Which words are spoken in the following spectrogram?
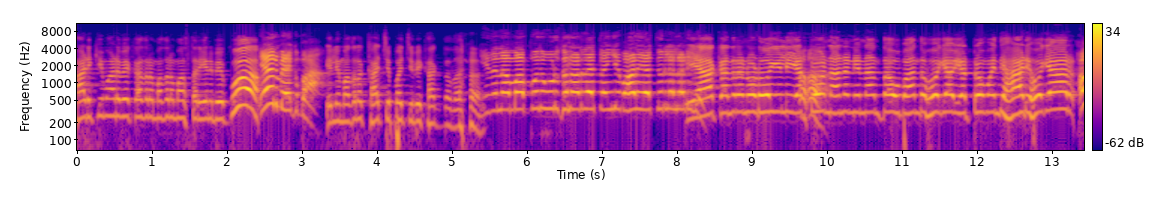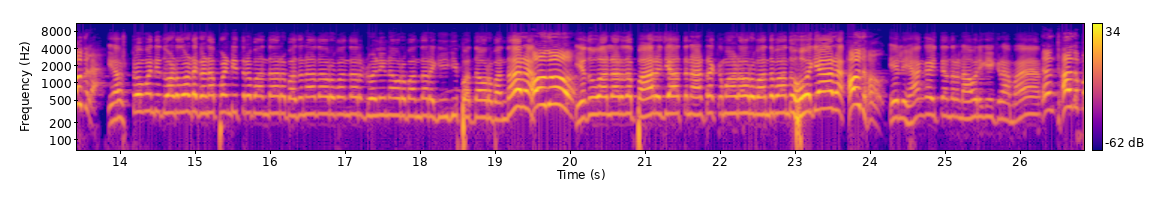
ಹಾಡಿಕೆ ಮಾಡ್ಬೇಕಾದ್ರ ಮೊದಲ ಮಾಸ್ತರ್ ಏನ್ ಬೇಕು? ಏನ್ ಬೇಕಪ್ಪ? ಇಲ್ಲಿ ಮೊದಲ ಕಚ್ಚಿ ಪಚ್ಚಿ ಬೇಕಾಗ್ತದ. ಇದು ನಮ್ಮ ಅಪ್ಪನ ಉರುಸ ನಡೆದ ತಂಗಿ ಬಹಳ ಎತ್ತಿರ್ಲಿಲ್ಲ ಯಾಕಂದ್ರ ನೋಡು ಇಲ್ಲಿ ಎಷ್ಟೋ ನಾನು ನಿನ್ನಂತಾವ್ ಬಂದು ಹೋಗ್ಯಾವ ಎಷ್ಟೋ ಮಂದಿ ಹಾಡಿ ಹೋಗ್ಯಾರ. ಹೌದಲ್ಲ? ಎಷ್ಟೋ ಮಂದಿ ದೊಡ್ಡ ದೊಡ್ಡ ಗಣಪಂಡಿತ್ರ ಬಂದಾರ ಭಜನಾದವ್ರು ಬಂದಾರ ಡೊಳ್ಳಿನವ್ರು ಬಂದಾರ ಗೀಗಿ ಪದ್ದವ್ರು ಬಂದಾರ. ಹೌದು. ಇದು ಅಲ್ಲಾರದ ಪಾರಿಜಾತ ನಾಟಕ ಮಾಡೋರು ಬಂದು ಬಂದು ಹೋಗ್ಯಾರ. ಹೌದು ಹೌದು. ಇಲ್ಲಿ ಹೆಂಗೈತೆ ಅಂದ್ರ ಈ ಗ್ರಾಮ? ಎಂಥದಪ್ಪ?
